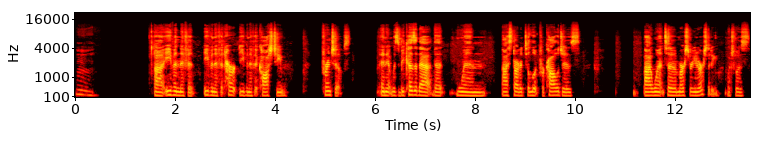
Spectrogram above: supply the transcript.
Hmm. Uh, even if it even if it hurt, even if it cost you friendships, and it was because of that that when I started to look for colleges, I went to Mercer University, which was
